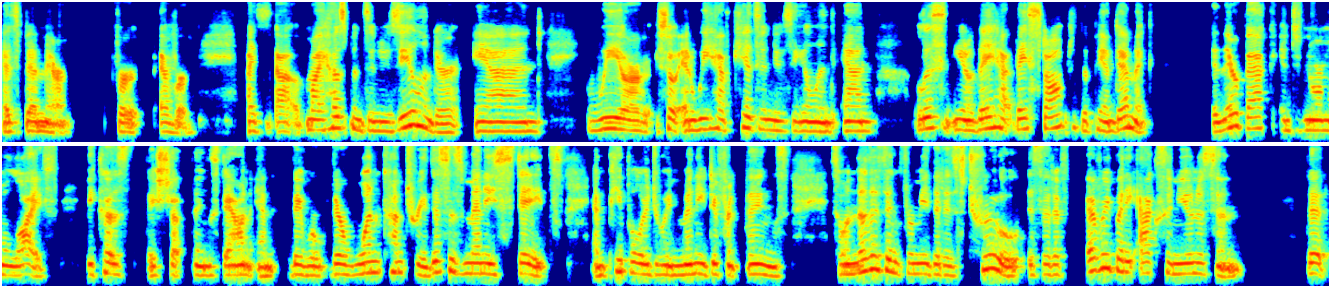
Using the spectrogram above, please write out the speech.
has been there forever. I, uh, my husband's a new zealander and we are so and we have kids in new zealand and listen you know they have they stopped the pandemic and they're back into normal life because they shut things down and they were they're one country this is many states and people are doing many different things so another thing for me that is true is that if everybody acts in unison that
